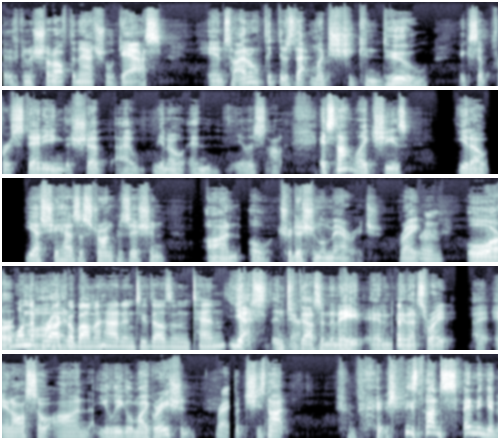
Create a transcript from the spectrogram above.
is going to shut off the natural gas. And so I don't think there's that much she can do except for steadying the ship. I you know, and you know, it's not it's not like she's, you know, yes, she has a strong position on oh traditional marriage, right? Mm. Or The one that Barack Obama had in 2010. Yes, in Yeah. 2008, and and that's right, and also on illegal migration. Right. but she's not. she's not sending an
